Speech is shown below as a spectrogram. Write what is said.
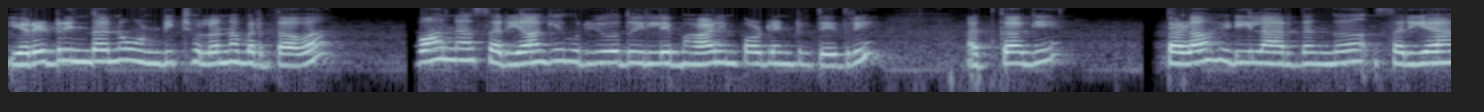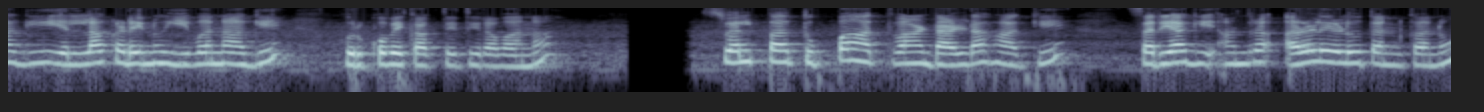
ಎರಡರಿಂದನೂ ಉಂಡೆ ಚಲೋನ ಬರ್ತಾವ. ರವಾನ ಸರಿಯಾಗಿ ಹುರಿಯೋದು ಇಲ್ಲಿ ಭಾಳ ಇಂಪಾರ್ಟೆಂಟ್ ಇರ್ತೈತ್ರಿ. ಅದಕ್ಕಾಗಿ ತಳ ಹಿಡಿಲಾರ್ದಂಗೆ ಸರಿಯಾಗಿ ಎಲ್ಲ ಕಡೆನೂ ಈವನ್ ಆಗಿ ಹುರ್ಕೋಬೇಕಾಗ್ತೈತಿ ರವಾನ. ಸ್ವಲ್ಪ ತುಪ್ಪ ಅಥವಾ ಡಾಲ್ಡಾ ಹಾಕಿ ಸರಿಯಾಗಿ ಅಂದ್ರೆ ಅರಳೇಳು ತನಕನೂ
